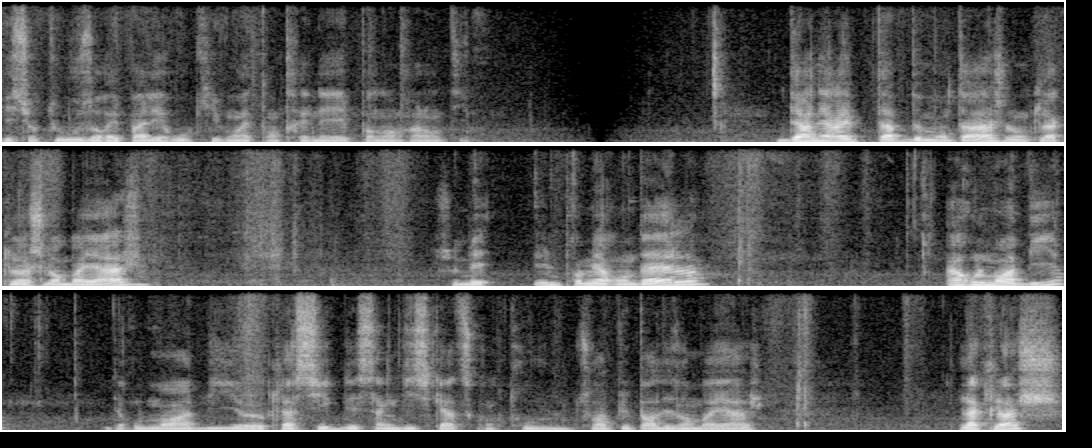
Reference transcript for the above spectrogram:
Et surtout, vous n'aurez pas les roues qui vont être entraînées pendant le ralenti. Dernière étape de montage, donc la cloche d'embrayage. Je mets une première rondelle, un roulement à billes, des roulements à billes euh, classiques, des 5-10 4 qu'on retrouve sur la plupart des embrayages. La cloche.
